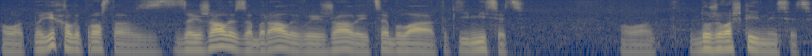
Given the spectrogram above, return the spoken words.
От. Ну, їхали просто, заїжджали, забирали, виїжджали. І це був такий місяць. От. Дуже важкий місяць.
